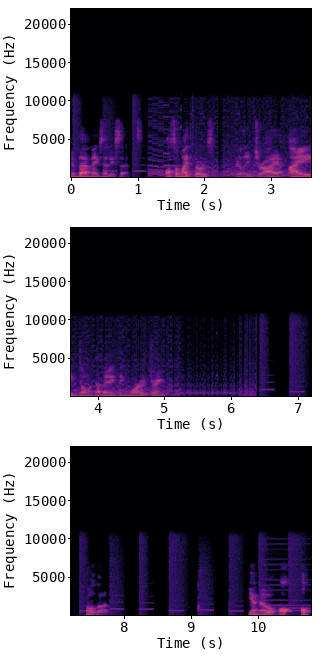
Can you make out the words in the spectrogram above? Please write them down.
If that makes any sense. Also, my throat is really dry. I don't have anything more to drink. Hold on. Yeah, no, all, all,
